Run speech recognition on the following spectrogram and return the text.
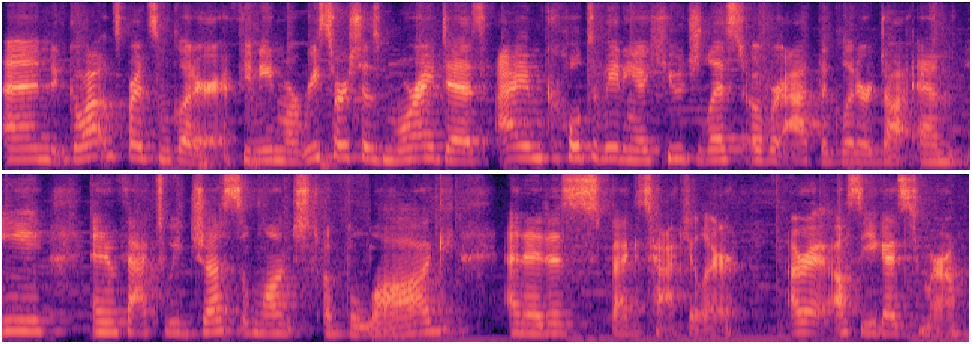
and go out and spread some glitter. If you need more resources, more ideas, I am cultivating a huge list over at theglitter.me. And in fact, we just launched a blog and it is spectacular. All right, I'll see you guys tomorrow.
